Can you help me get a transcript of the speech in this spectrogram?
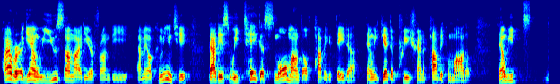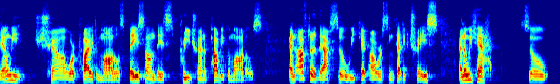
However, again, we use some idea from the ML community. That is, we take a small amount of public data, then we get a pre-trained public model. Then we, then we train our private models based on these pre-trained public models. And after that, so we get our synthetic trace, and we can, so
